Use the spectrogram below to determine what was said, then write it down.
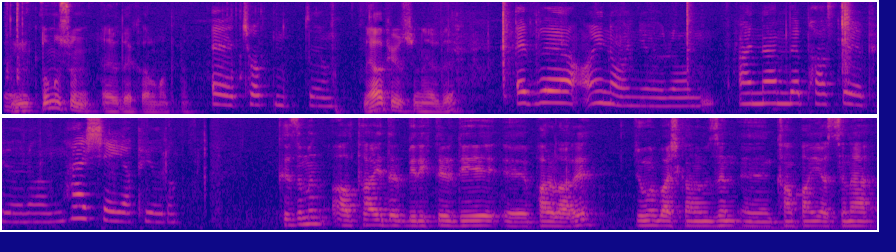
Mutlu musun evde kalmaktan? Evet çok mutluyum. Ne yapıyorsun evde? Evde oyun oynuyorum. Annemde pasta yapıyorum. Her şey yapıyorum. Kızımın 6 aydır biriktirdiği e, paraları Cumhurbaşkanımızın e, kampanyasına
